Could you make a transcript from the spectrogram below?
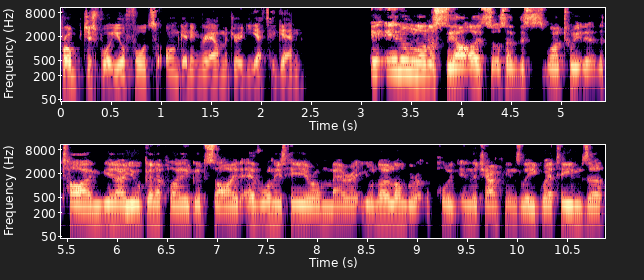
Rob, just what are your thoughts on getting Real Madrid yet again? In, all honesty, I, I, sort of said this when I tweeted at the time. You know, you're going to play a good side. Everyone is here on merit. You're no longer at the point in the Champions League where teams are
